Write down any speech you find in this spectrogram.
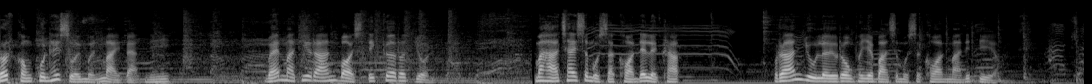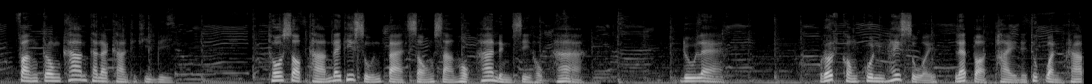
รถของคุณให้สวยเหมือนใหม่แบบนี้ แวะมาที่ร้านบอยสติ๊กเกอร์รถยนต์ มหาชัยสมุทรสาครได้เลยครับ ร้านอยู่เลยโรงพยาบาลสมุทรสาครมานิดเดียว ฝั่งตรงข้ามธนาคารทีทีบีโทรสอบถามได้ที่ 0823651465 ดูแล รถของคุณให้สวยและปลอดภัยในทุกวันครับ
